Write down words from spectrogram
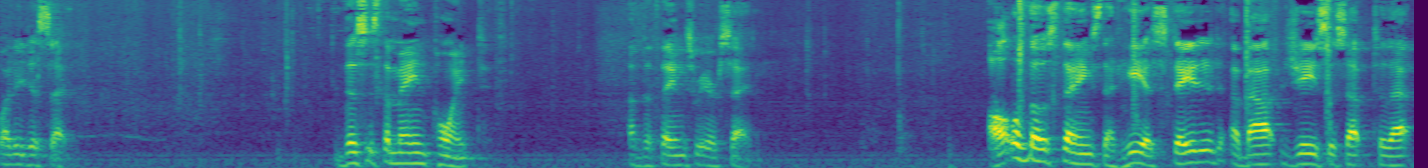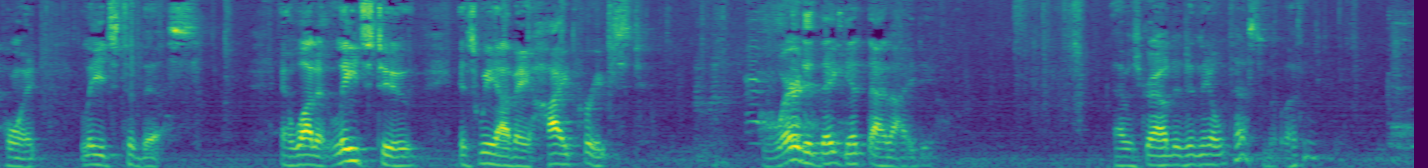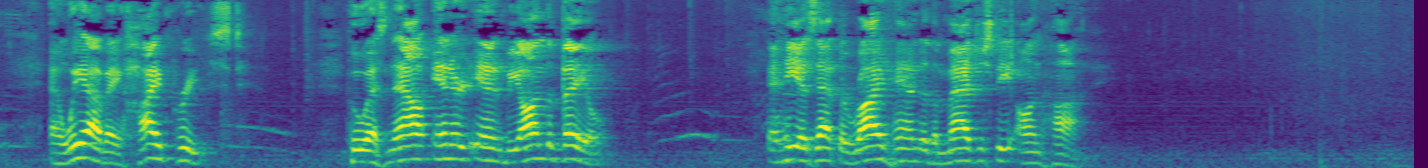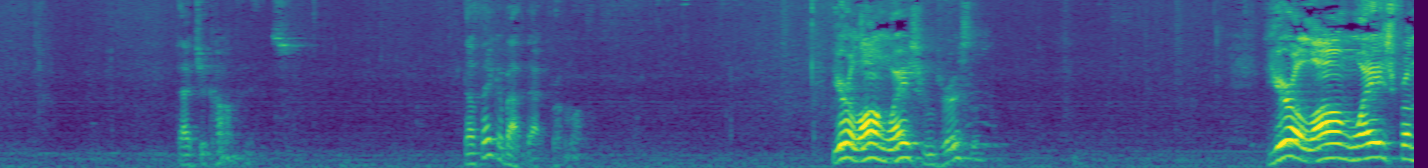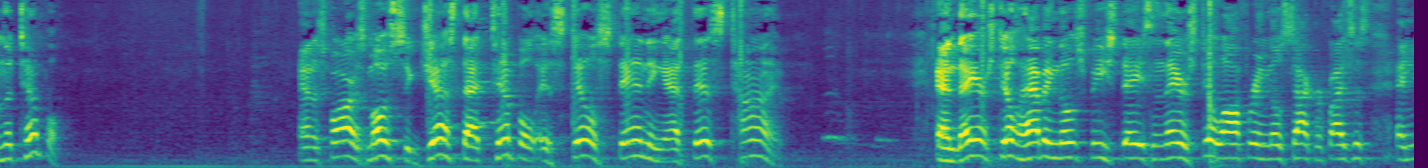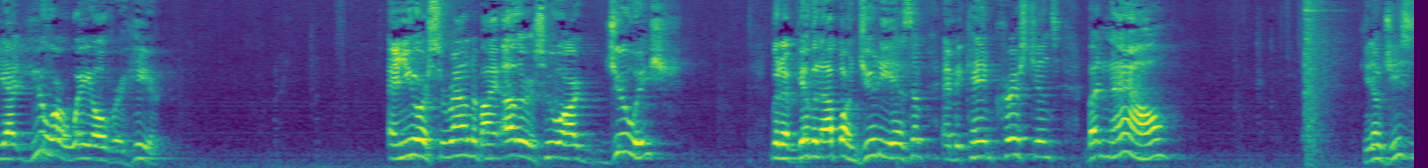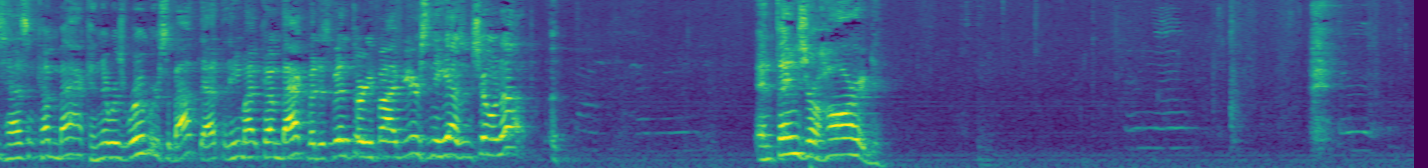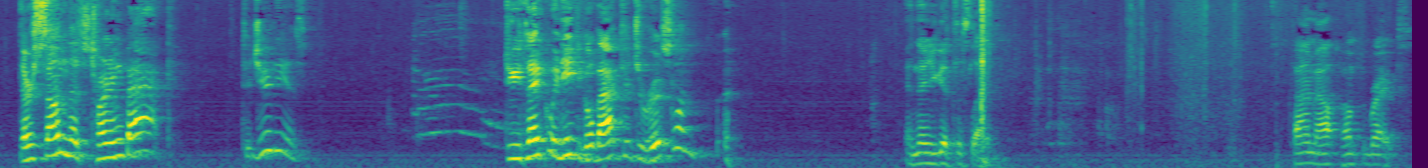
What did he just say? This is the main point of the things we are saying. All of those things that he has stated about Jesus up to that point leads to this. And what it leads to is we have a high priest. Where did they get that idea? That was grounded in the Old Testament, wasn't it? And we have a high priest who has now entered in beyond the veil, and he is at the right hand of the majesty on high. That's your confidence. Now think about that for a moment. You're a long ways from Jerusalem. You're a long ways from the temple. And as far as most suggest, that temple is still standing at this time. And they are still having those feast days and they are still offering those sacrifices, and yet you are way over here. And you are surrounded by others who are Jewish, but have given up on Judaism and became Christians, but now you know, Jesus hasn't come back, and there was rumors about that that he might come back, but it's been 35 years and he hasn't shown up. And things are hard. There's some that's turning back to Judaism. Do you think we need to go back to Jerusalem? And then you get this letter. Time out, pump the brakes.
